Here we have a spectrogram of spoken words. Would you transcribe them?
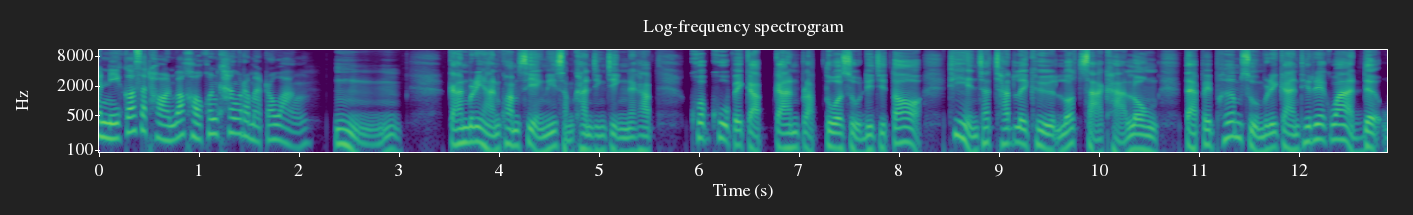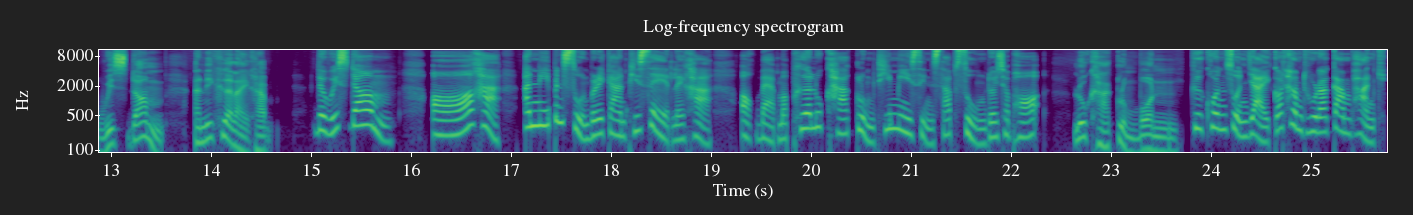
อันนี้ก็สะท้อนว่าเขาค่อนข้างระมัดระวัง อืมการบริหารความเสี่ยงนี้สำคัญจริง ๆ นะครับ ควบคู่ไปกับการปรับตัวสู่ดิจิตอลที่เห็นชัดๆ เลยคือลดสาขาลง แต่ไปเพิ่มศูนย์บริการที่เรียกว่า The Wisdom อันนี้คืออะไรครับ The Wisdom อ๋อค่ะ อันนี้เป็นศูนย์บริการพิเศษเลยค่ะ ออกแบบมาเพื่อลูกค้ากลุ่มที่มีสินทรัพย์สูงโดยเฉพาะ ลูกค้ากลุ่มบนคือคนส่วนใหญ่ก็ทำธุรกรรมผ่าน K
